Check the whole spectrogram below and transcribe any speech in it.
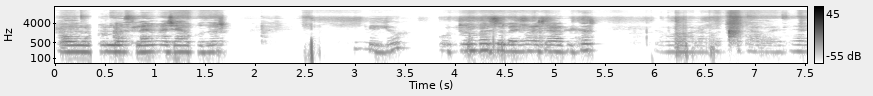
ओम उठून बसलाय माझ्या अगोदर. पिल्लू उठून बसलाय माझ्या अगोदर. त्यामुळे मला पटपट आवरायचंय.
